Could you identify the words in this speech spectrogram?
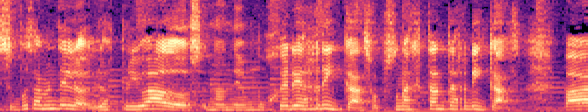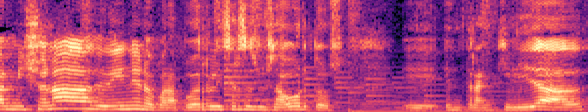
supuestamente los privados, donde mujeres ricas o personas gestantes ricas pagan millonadas de dinero para poder realizarse sus abortos eh, en tranquilidad,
